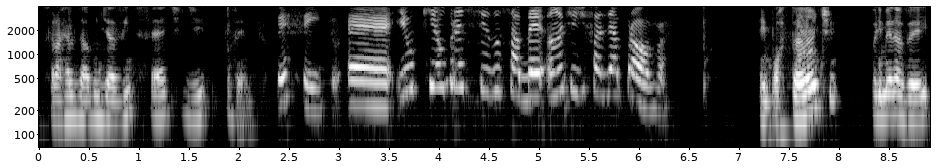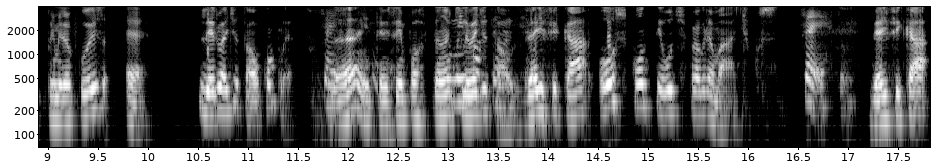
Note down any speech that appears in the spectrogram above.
Será realizado no dia 27 de novembro. Perfeito. É, e o que eu preciso saber antes de fazer a prova? É importante, primeira, vez, primeira coisa é ler o edital completo. Né? Então isso é importante, ler o edital. Verificar os conteúdos programáticos. Certo. Verificar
